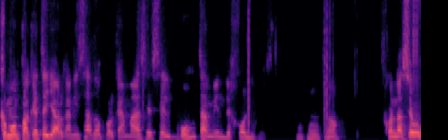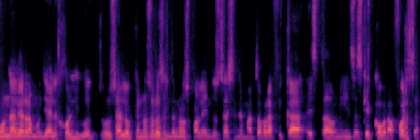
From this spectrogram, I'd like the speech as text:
como un paquete ya organizado, porque además es el boom también de Hollywood, uh -huh. ¿no? Con la Segunda Guerra Mundial, Hollywood, o sea, lo que nosotros entendemos con la industria cinematográfica estadounidense es que cobra fuerza.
